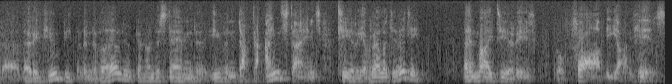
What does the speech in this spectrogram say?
there are very few people in the world who can understand uh, even Dr. Einstein's theory of relativity. And my theories go far beyond his.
